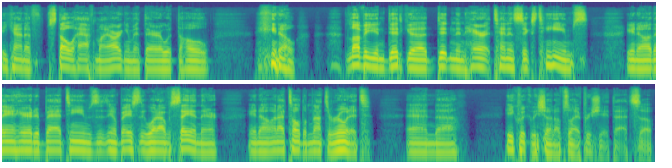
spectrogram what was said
He kind of stole half my argument there with the whole, you know, Lovie and Ditka didn't inherit 10 and 6 teams. You know, they inherited bad teams, you know, basically what I was saying there, you know, and I told them not to ruin it. And uh, he quickly shut up, so I appreciate that. So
